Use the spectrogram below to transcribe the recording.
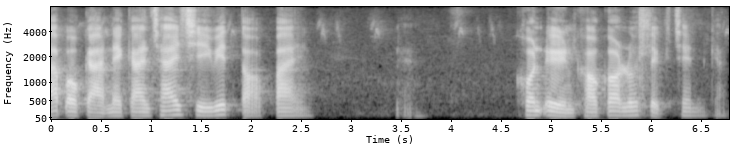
รับโอกาสในการใช้ชีวิตต่อไป คนอื่นเขาก็รู้สึกเช่นกัน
